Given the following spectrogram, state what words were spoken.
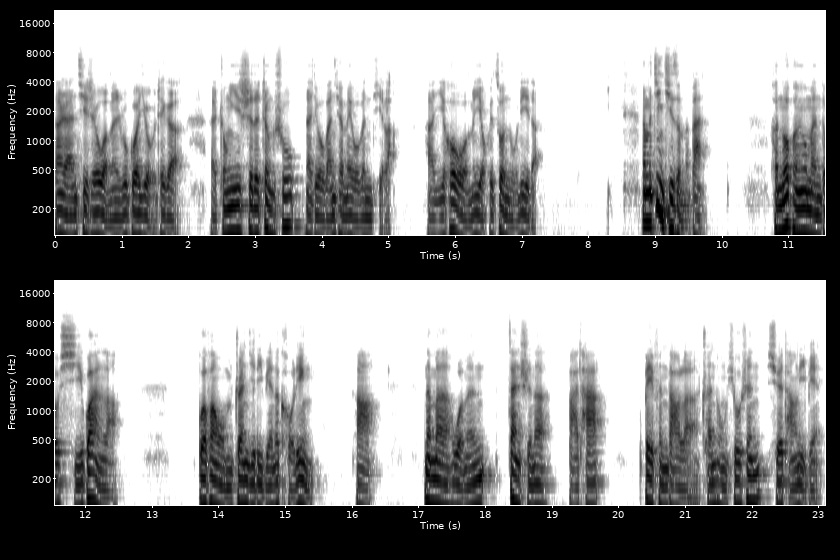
当然，其实我们如果有这个呃中医师的证书，那就完全没有问题了啊！以后我们也会做努力的。那么近期怎么办？很多朋友们都习惯了播放我们专辑里边的口令啊，那么我们暂时呢把它备份到了传统修身学堂里边。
